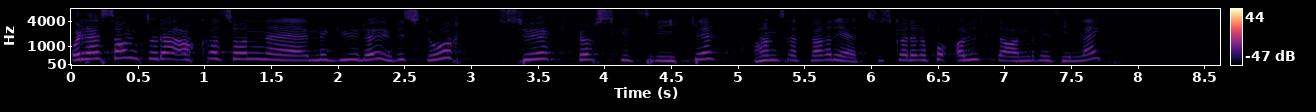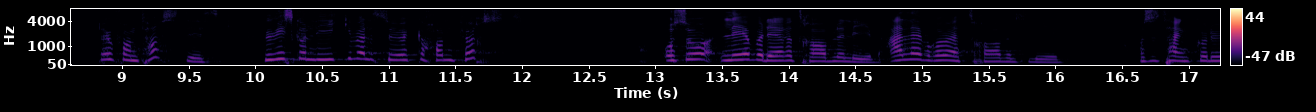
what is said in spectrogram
Og det er sant, og det er akkurat sånn eh, med Gud òg. Det står 'Søk først Guds rike og hans rettferdighet', så skal dere få alt det andre i tillegg. Det er jo fantastisk. Men vi skal likevel søke Han først. Og så lever dere travle liv. Jeg lever òg et travelt liv. Og så tenker du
